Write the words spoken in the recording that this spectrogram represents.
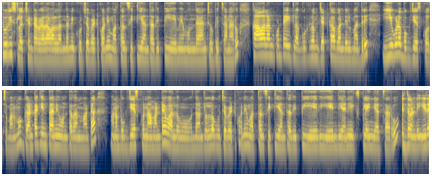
టూరిస్టులు వచ్చింటారు కదా వాళ్ళందరినీ కూర్చోబెట్టుకొని మొత్తం సిటీ అంతా తిప్పి ఏమేమి ఉందా అని చూపి పంపించన్నారు. కావాలనుకుంటే ఇట్లా గుర్రం జట్కా బండిల్ మాదిరి ఇవి కూడా బుక్ చేసుకోవచ్చు మనము. గంటకి ఇంత అని ఉంటుంది మనం బుక్ చేసుకున్నామంటే వాళ్ళు దాంట్లో కూర్చోబెట్టుకొని మొత్తం సిటీ అంతా తిప్పి ఏది ఏంది అని ఎక్స్ప్లెయిన్ చేస్తారు. ఇదండి ఈడ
